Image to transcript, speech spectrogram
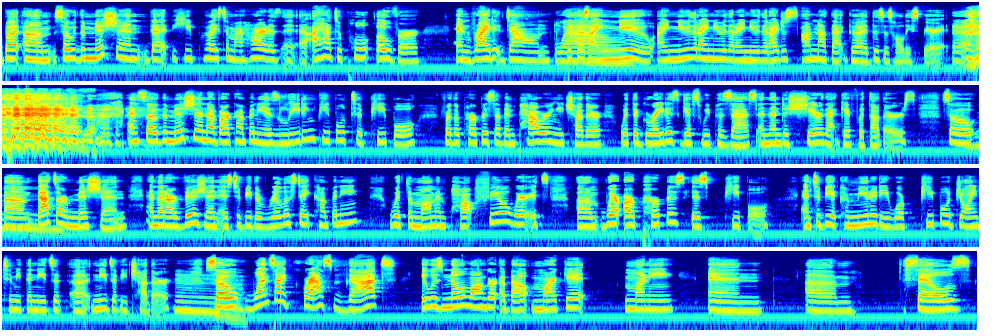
But um so the mission that he placed in my heart is i had to pull over and write it down because I knew, I knew that I knew that I knew that I just, I'm not that good. This is Holy Spirit. yeah. And so the mission of our company is leading people to people for the purpose of empowering each other with the greatest gifts we possess and then to share that gift with others. So um, that's our mission. And then our vision is to be the real estate company with the mom and pop feel where it's um, where our purpose is people and to be a community where people join to meet the needs of uh, needs of each other. So once I grasped that, it was no longer about market, money, and um, sales.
